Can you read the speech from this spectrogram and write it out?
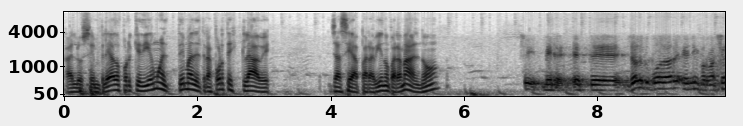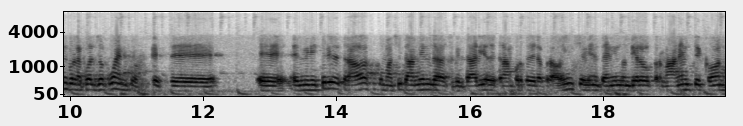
a los empleados, porque digamos el tema del transporte es clave, ya sea para bien o para mal, ¿no? Sí, mire, este, yo lo que puedo dar es la información con la cual yo cuento. Este, eh, el Ministerio de Trabajo, como así también la Secretaría de Transporte de la provincia, viene teniendo un diálogo permanente con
